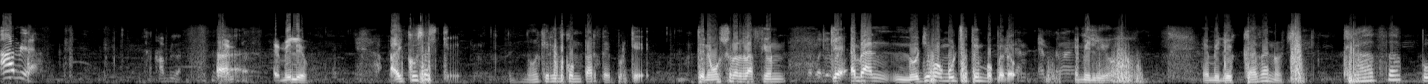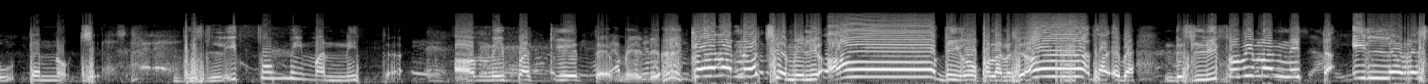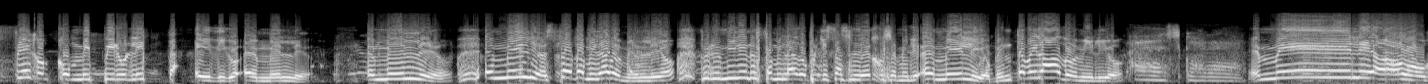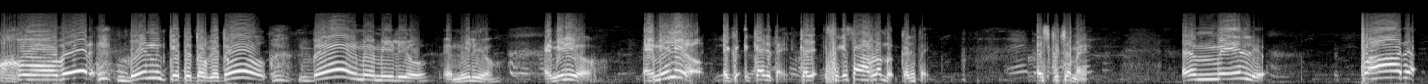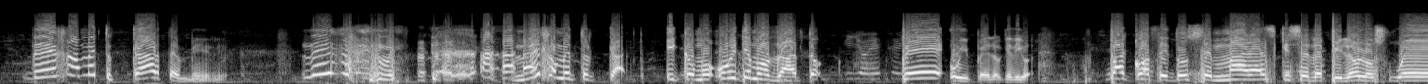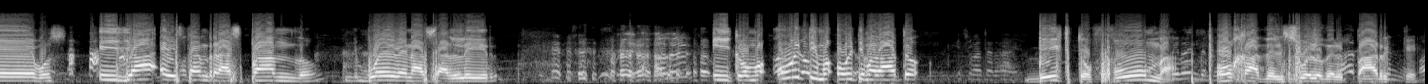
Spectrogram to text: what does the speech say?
Habla. Habla. Ah, Emilio, hay cosas que no he querido contarte porque tenemos una relación que, en plan, no lleva mucho tiempo, pero... Emilio, Emilio, cada noche, cada puta noche, deslizo mi manita a mi paquete, Emilio. Cada noche, Emilio. ¡Ah! Digo por la noche. Plan, Deslizo mi manita y lo resfriego con mi pirulita y digo, Emilio. Emilio, Emilio, estás a mi lado, Emilio. Pero Emilio no está a mi lado porque estás lejos, Emilio. Emilio, vente a mi lado, Emilio. Emilio, joder. Ven que te toque todo. Ven, Emilio. Emilio, Emilio, Emilio. Eh, cállate, cállate. Que estás hablando, cállate. Escúchame. Emilio, para. Déjame tocarte, Emilio. Déjame. Déjame tocarte. Y como último dato, este. P. Uy, pero que digo. Paco hace dos semanas que se depiló los huevos y ya están raspando. Vuelven a salir. Y como último, último dato. Víctor fuma hojas del suelo del parque.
